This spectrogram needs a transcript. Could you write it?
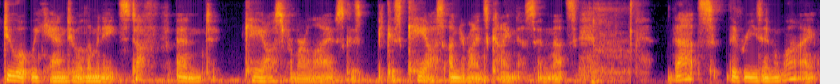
do what we can to eliminate stuff and chaos from our lives because because chaos undermines kindness and that's that's the reason why.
